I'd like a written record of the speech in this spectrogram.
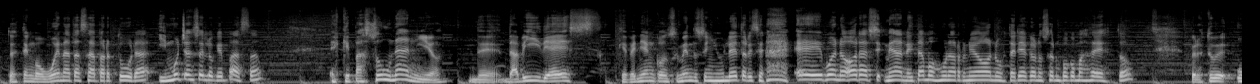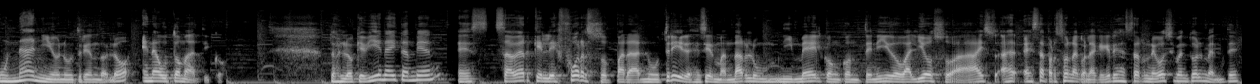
Entonces tengo buena tasa de apertura. Y muchas veces lo que pasa es que pasó un año de Davides que venían consumiendo ese newsletter y dicen, eh, bueno, ahora mira, necesitamos una reunión, me gustaría conocer un poco más de esto. Pero estuve un año nutriéndolo en automático. Entonces lo que viene ahí también es saber que el esfuerzo para nutrir, es decir, mandarle un email con contenido valioso a, a esa persona con la que querés hacer negocio eventualmente,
